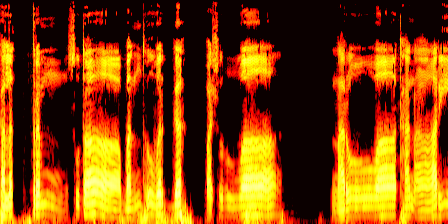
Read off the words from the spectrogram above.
कलत्रम् सुता बन्धुवर्गः पशुर्वा नरो वाथ नारी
